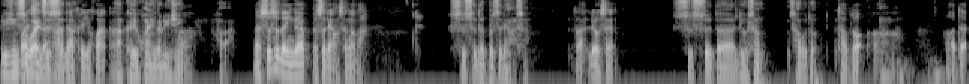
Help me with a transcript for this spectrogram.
滤芯是外置式啊那的可以换啊，。可以换一个滤芯，好吧？那湿式的应该不是两升了吧？湿式的不是两升，对吧？六升湿式的六升差不多。差不多啊。好的，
